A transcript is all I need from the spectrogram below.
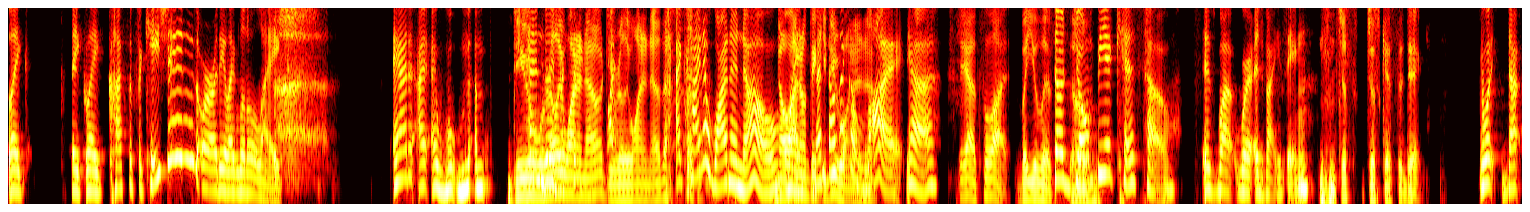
like, like, like classifications, or are they like little like? I had I I um, do you 10 billion really want to know? Do you really want to know that? I kind of want to know. No, I don't think that you do sounds like a know. lot. Yeah. yeah, it's a lot, but you live. So, don't be a kiss hoe, is what we're advising. just just kiss the dick. What that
